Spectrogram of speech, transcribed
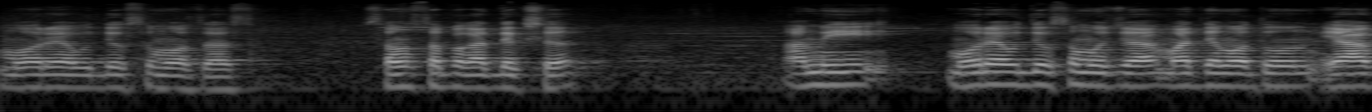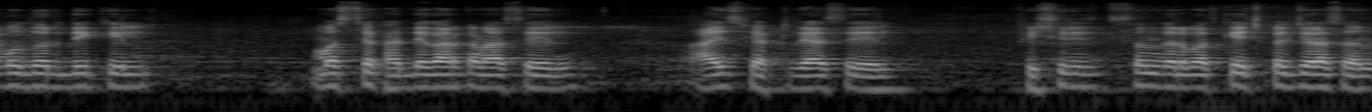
मौर्या उद्योग समूहाचा संस्थापक अध्यक्ष. आम्ही मौर्या उद्योग समूहाच्या माध्यमातून या अगोदर देखील मत्स्य खाद्य कारखाना असेल आईस फॅक्टरी असेल फिशरी संदर्भात केच कल्चर असेल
